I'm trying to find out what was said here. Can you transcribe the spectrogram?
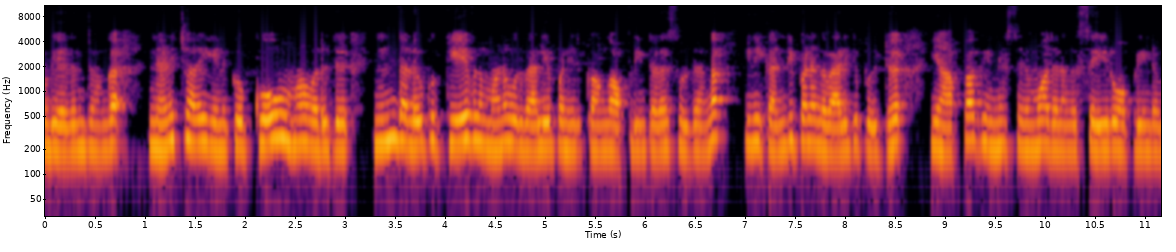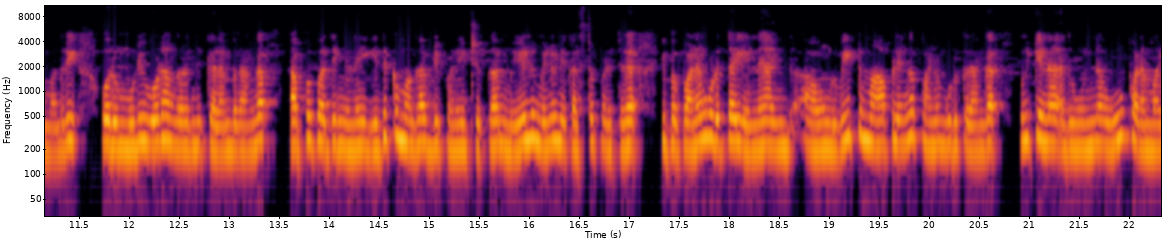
முடியாதுன்றாங்க. நினச்சாலே எனக்கு கோபமாக வருது. இந்த அளவுக்கு கேவலமான ஒரு வேலையை பண்ணியிருக்காங்க அப்படின்ட்டு சொல்கிறாங்க இனி கண்டிப்பாக நாங்கள் வேலைக்கு போயிட்டு என் அப்பாவுக்கு என்ன செய்யணுமோ அதை நாங்கள் செய்கிறோம் அப்படின்ற மாதிரி ஒரு முடிவோடு அங்கேருந்து கிளம்புறாங்க. அப்போ பார்த்தீங்கன்னா எதுக்கு மகா இப்படி பண்ணிகிட்ருக்க மேலும் மேலும் நீ கஷ்டப்படுத்துகிற இப்போ பணம் கொடுத்தா என்ன? இந்த அவங்க வீட்டு மாப்பிள்ளைங்க பணம் கொடுக்குறாங்க. உனக்கு என்ன? அது உன்னவும் பணமா?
